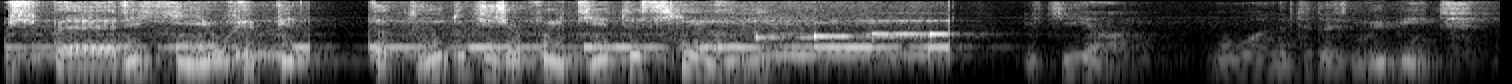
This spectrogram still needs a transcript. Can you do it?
Espere que eu repita tudo que já foi dito esse ano. E que ano? O ano de 2020.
